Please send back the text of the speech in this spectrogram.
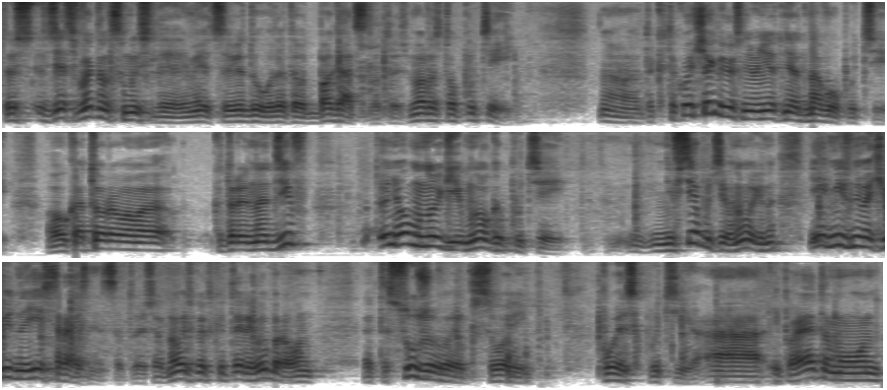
То есть здесь в этом смысле имеется в виду вот это вот богатство, то есть множество путей. А, так, такой человек, если у него нет ни одного пути, а у которого, который надив, у него многие, много путей. Не все пути, но многие. но- И между ними, очевидно, есть разница. То есть одного из какой-то критерий выбора, он как-то суживает свой поиск пути, а, и поэтому он,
